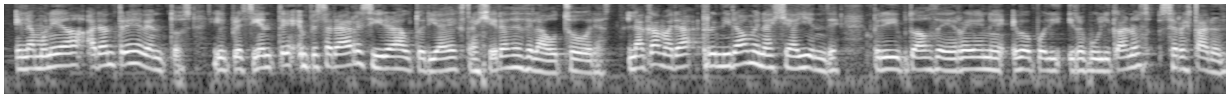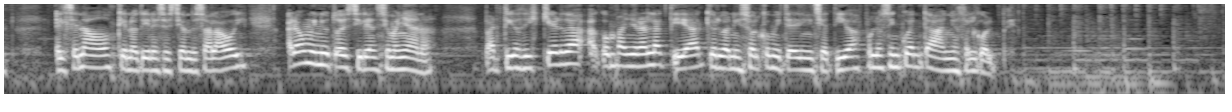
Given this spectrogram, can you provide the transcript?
En la moneda harán tres eventos y el presidente empezará a recibir a las autoridades extranjeras desde las 8 horas. La Cámara rendirá homenaje a Allende, pero diputados de RN, Evópoli y republicanos se restaron. El Senado, que no tiene sesión de sala hoy, hará un minuto de silencio mañana. Partidos de izquierda acompañarán la actividad que organizó el Comité de Iniciativas por los 50 años del golpe.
